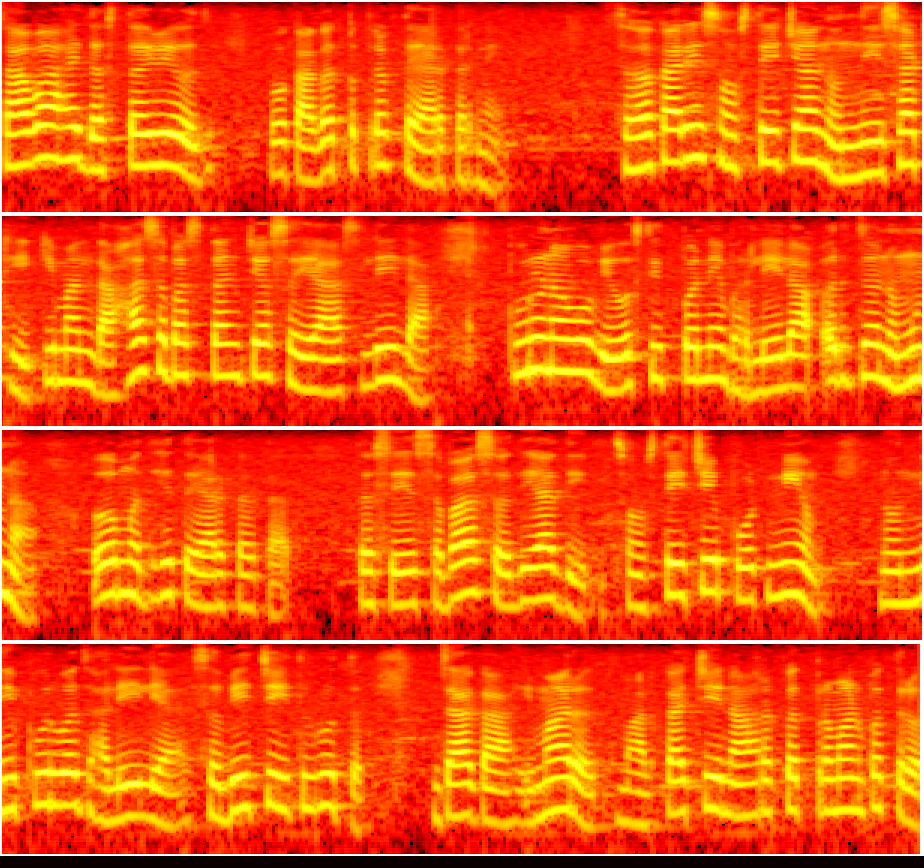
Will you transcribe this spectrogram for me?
सहावं आहे दस्तऐवज व कागदपत्रक तयार करणे. सहकारी संस्थेच्या नोंदणीसाठी किमान दहा सभासदांच्या सह्या असलेला पूर्ण व व्यवस्थितपणे भरलेला अर्ज नमुना अ मध्ये तयार करतात. तसेच सभासद यादीत संस्थेचे पोटनियम नोंदणीपूर्व झालेल्या सभेचे इतिवृत्त जागा इमारत मालकाचे नाहरकत प्रमाणपत्र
